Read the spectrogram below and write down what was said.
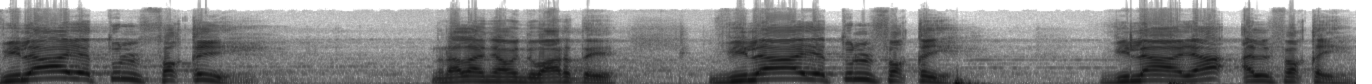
விலாயத்துல் ஃபக்கி நல்லா ஞாபகம் இந்த வார்த்தை விலாயத்துல் ஃபக்கி விலாயா அல் ஃபக்கி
